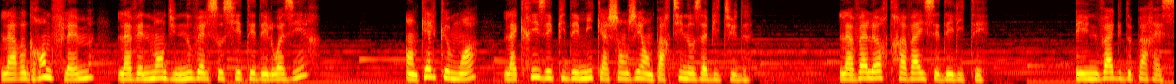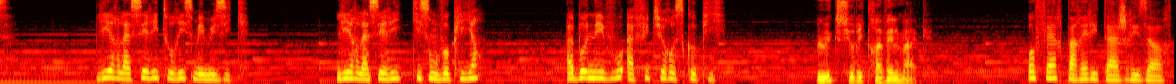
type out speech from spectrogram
La grande flemme, l'avènement d'une nouvelle société des loisirs? En quelques mois, la crise épidémique a changé en partie nos habitudes. La valeur travail s'est délitée. Et une vague de paresse. Lire la série Tourisme et musique. Lire la série Qui sont vos clients? Abonnez-vous à Futuroscopie. Luxury Travel Mag. Offert par Héritage Resort.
